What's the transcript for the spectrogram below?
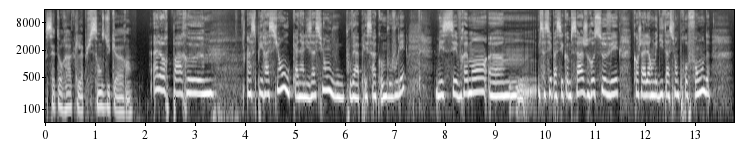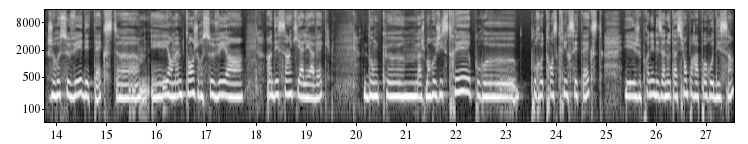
cet oracle, la puissance du cœur? Alors, par euh, inspiration ou canalisation, vous pouvez appeler ça comme vous voulez. Mais c'est vraiment, euh, ça s'est passé comme ça. Je recevais, quand j'allais en méditation profonde, je recevais des textes euh, et en même temps, je recevais un, dessin qui allait avec. Donc, euh, bah, je m'enregistrais pour pour retranscrire ces textes et je prenais des annotations par rapport au dessin.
